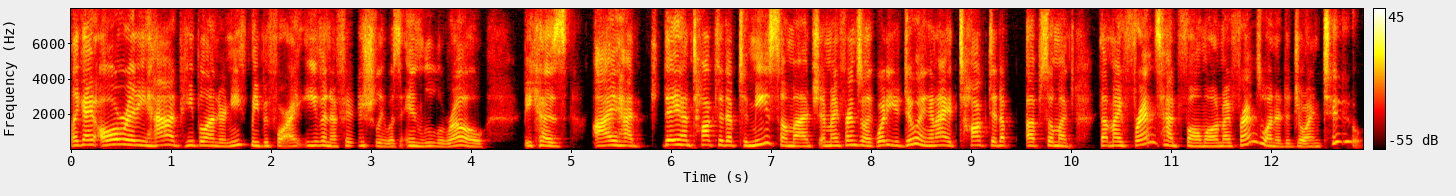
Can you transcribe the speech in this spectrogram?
Like I already had people underneath me before I even officially was in LuLaRoe because I had they had talked it up to me so much. And my friends are like, what are you doing? And I had talked it up up so much that my friends had FOMO and my friends wanted to join too.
